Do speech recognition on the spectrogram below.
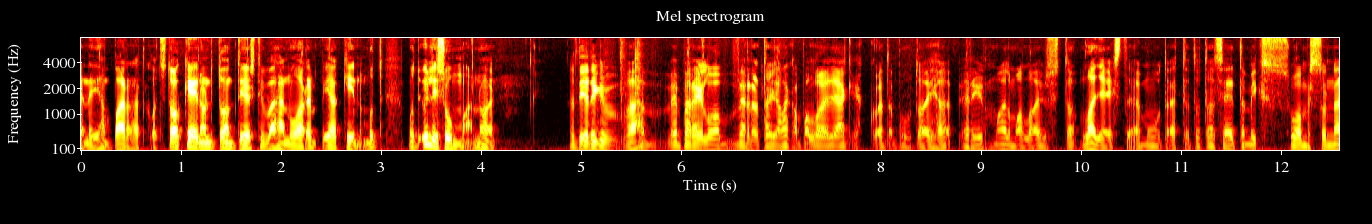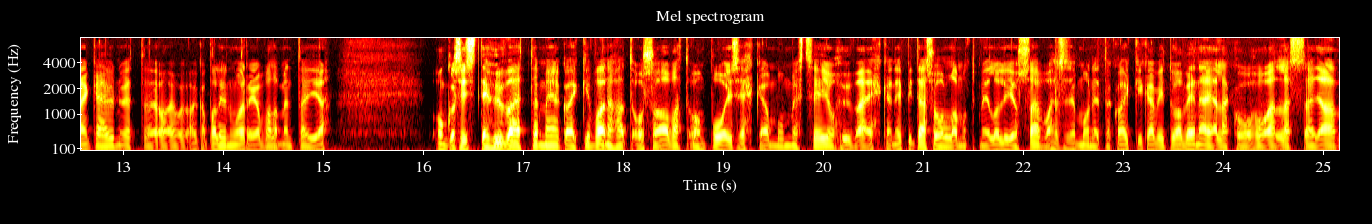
6-70, ne ihan parhaat coachit. Okei, no nyt on tietysti vähän nuorempiakin, mutta mut yli summaan noin. No tietenkin vähän epäreilua verrata jalkapalloa ja jääkiekkoa, että puhutaan ihan eri maailmanlaajuisista lajeista ja muuta. Että tota, se, että miksi Suomessa on näin käynyt, että aika paljon nuoria valmentajia onko siis sitten hyvä, että meidän kaikki vanhat osaavat on pois? Ehkä mun mielestä se ei ole hyvä, ehkä ne pitäisi olla, mutta meillä oli jossain vaiheessa semmoinen, että kaikki kävi tuo Venäjällä KHL ja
